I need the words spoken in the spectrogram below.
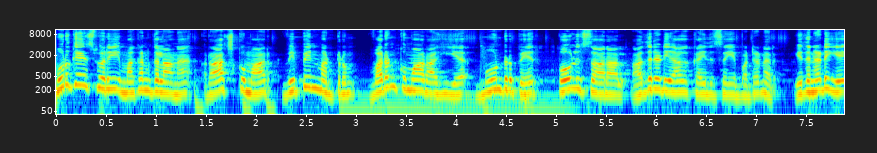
முருகேஸ்வரி மகன்களான ராஜ்குமார் விபின் மற்றும் வருண்குமார் ஆகிய மூன்று பேர் போலீசாரால் அதிரடியாக கைது செய்யப்பட்டனர். இதனிடையே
